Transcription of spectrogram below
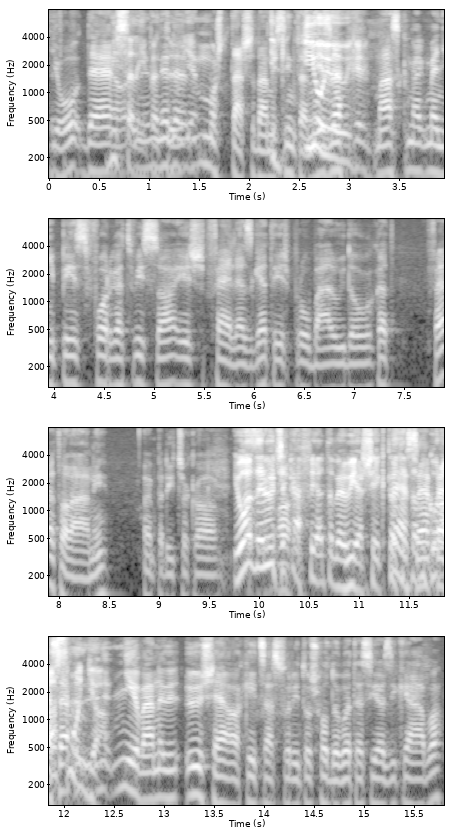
Jó, de, Visszaléphető, de, ugye? most társadalmi szinten jó, jó, nézve, jó, igen. Musk meg mennyi pénzt forgat vissza, és fejleszget, és próbál új dolgokat feltalálni, nem pedig csak a... Jó, azért ő csak A- kell félteni a hülyeségtől, tehát amikor azt mondja, Nyilván ő, ő se a 200 forintos hodogot eszi az IKEA-ba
